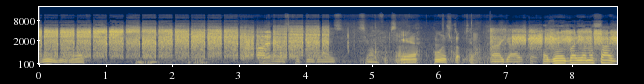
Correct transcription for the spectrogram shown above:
I don't even let's clip you guys. See you on the flip side. Yeah, I want to stop too. Alright guys, anybody on the side of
